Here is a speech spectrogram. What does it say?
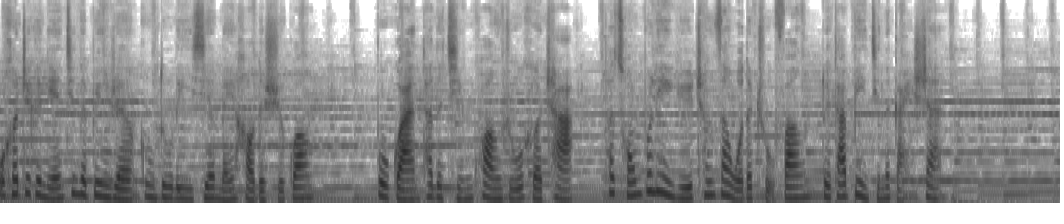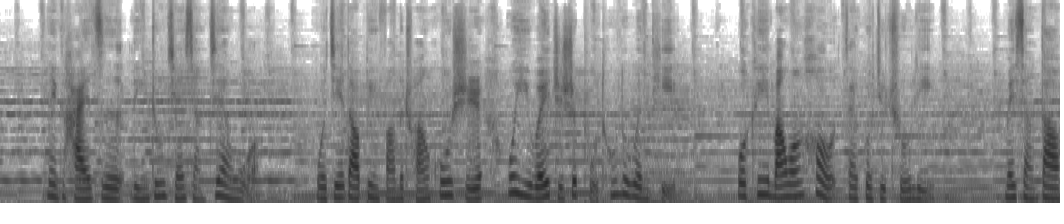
我和这个年轻的病人共度了一些美好的时光，不管他的情况如何差。他从不吝于称赞我的处方对他病情的改善。那个孩子临终前想见我，我接到病房的传呼时，我以为只是普通的问题，我可以忙完后再过去处理。没想到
